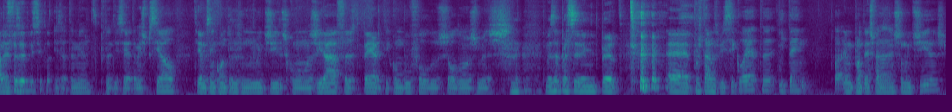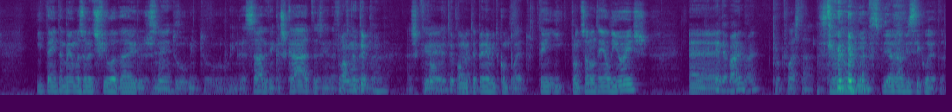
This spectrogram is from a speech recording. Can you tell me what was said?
bicicleta. para fazer de bicicleta. Exatamente, portanto isso é também especial. Tivemos encontros muito giros com as girafas de perto e com búfalos ao longe, mas, mas aparecerem muito perto eh, por estarmos de bicicleta. E tem, pronto, as paisagens são muito giras e tem também uma zona de desfiladeiros Sim. muito, muito engraçada. Tem cascatas, ainda Vale muito a pena. Acho que Vale muito a vale muito a pena, é muito completo. Tem, e, pronto, só não tem a leões. eh, Ainda bem, não é? porque lá está, senão não, não se podia andar de bicicleta.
